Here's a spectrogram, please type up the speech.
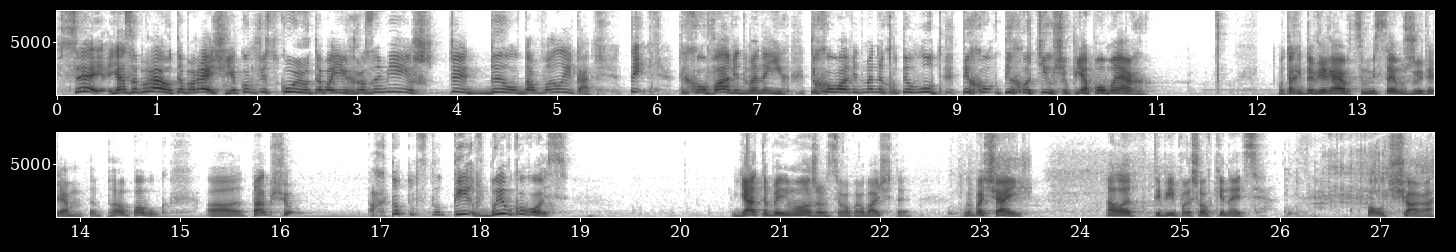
Все, я забираю у тебе речі, я конфіскую у тебе їх, розумієш? Ти дилда велика. Ти, ти ховав від мене їх, ти ховав від мене крутий лут, ти, хо, ти хотів, щоб я помер. Отак і довіряю цим місцевим жителям. Павук. А, так що. А хто тут. Ти вбив когось? Я тебе не можу цього пробачити. Вибачай. Але тобі прийшов кінець. Паучара.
